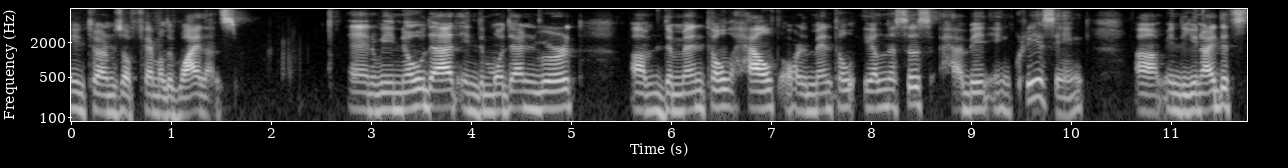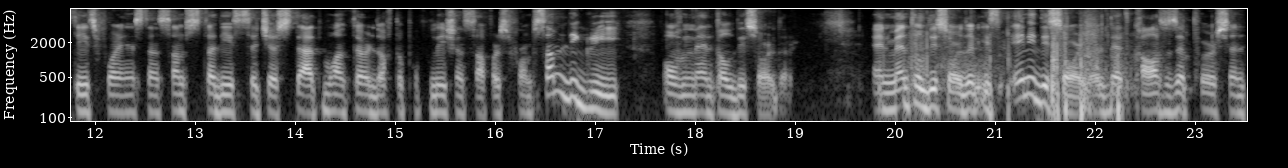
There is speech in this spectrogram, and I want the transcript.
in terms of family violence. And we know that in the modern world, um, the mental health or mental illnesses have been increasing um, in the United States, for instance, some studies suggest that one third of the population suffers from some degree of mental disorder. And mental disorder is any disorder that causes a person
